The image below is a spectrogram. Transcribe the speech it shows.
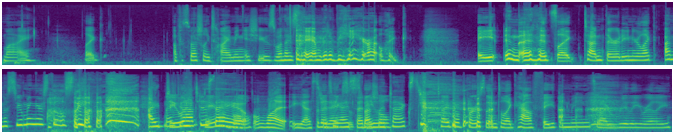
my like especially timing issues when I say I'm gonna be here at like eight and then it's like ten thirty and you're like, I'm assuming you're still asleep. I do have to say what yesterday I sent you a text. type of person to like have faith in me. So I really, really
